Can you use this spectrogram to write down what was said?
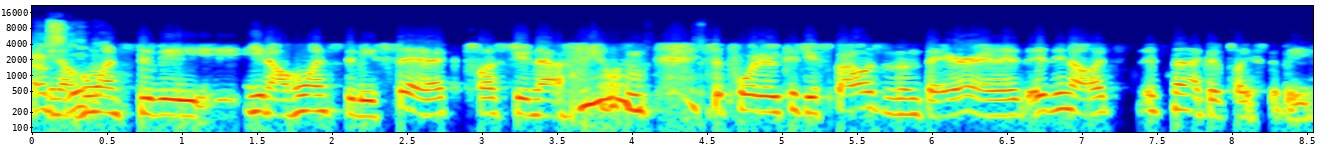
Absolutely. You know, who wants to be, you know, who wants to be sick? Plus, you're not feeling supported because your spouse isn't there, and it, it, you know, it's it's not a good place to be.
